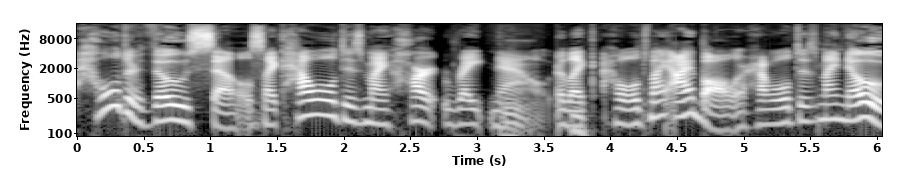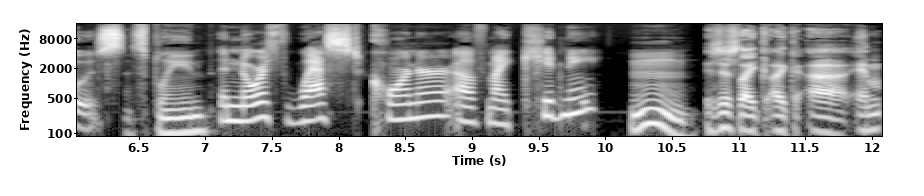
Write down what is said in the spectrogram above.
how old are those cells? Like, how old is my heart right mm. now? Or mm. like, how old's my eyeball? Or how old is my nose? Spleen. The northwest corner of my kidney? Mm. Is this like like uh, am,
